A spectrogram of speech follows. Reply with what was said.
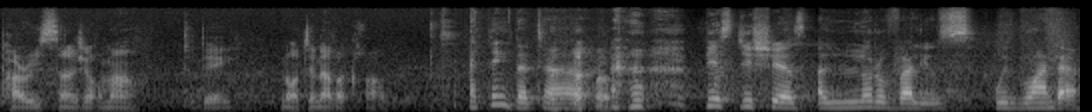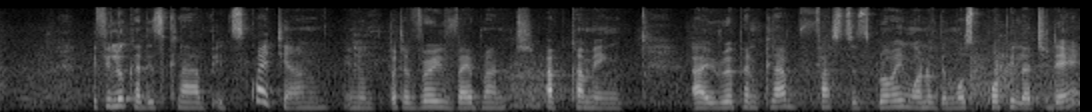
Paris Saint-Germain today, not another club? I think that uh, PSG shares a lot of values with Rwanda. If you look at this club, it's quite young, you know, but a very vibrant, upcoming European club, fastest growing, one of the most popular today.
